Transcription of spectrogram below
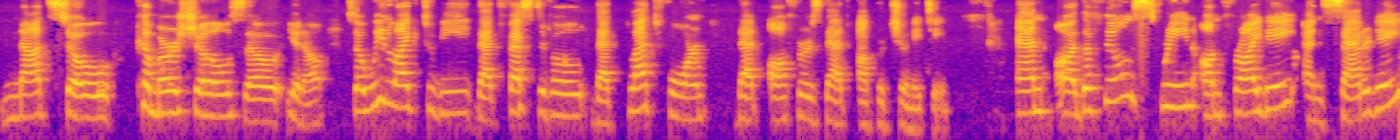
not so commercial. So, you know, so we like to be that festival, that platform that offers that opportunity. And uh, the films screen on Friday and Saturday.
